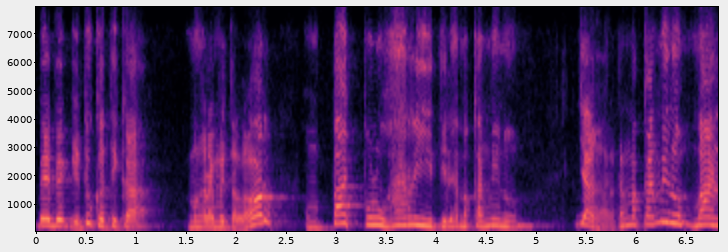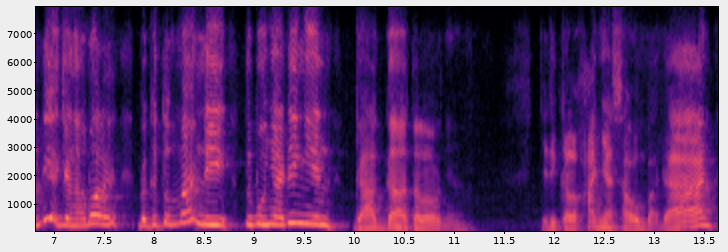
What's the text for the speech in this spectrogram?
Bebek itu ketika mengerami telur, 40 hari tidak makan minum Jangan kan makan minum, mandi aja nggak boleh. Begitu mandi, tubuhnya dingin, gagal telurnya. Jadi kalau hanya saum badan,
